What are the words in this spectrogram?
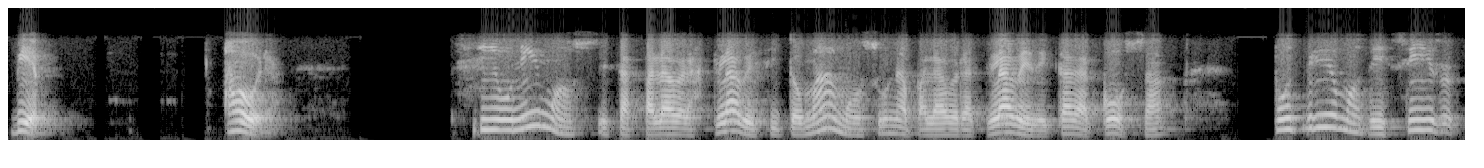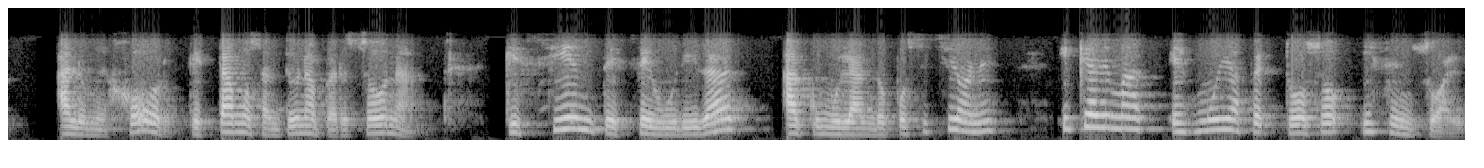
Bien. Ahora, si unimos esas palabras claves y tomamos una palabra clave de cada cosa, podríamos decir a lo mejor que estamos ante una persona que siente seguridad acumulando posiciones y que además es muy afectuoso y sensual.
